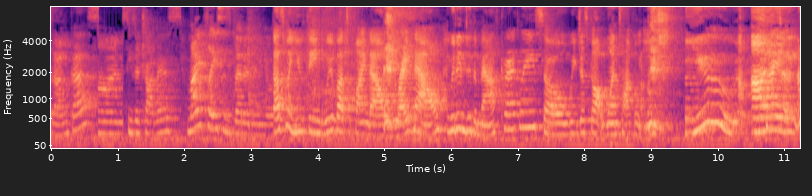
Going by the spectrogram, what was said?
Trancas on Cesar Chavez. My place is better than yours. That's what you think. We're about to find out right now. We didn't do the math correctly, so we just got one taco each. you. I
